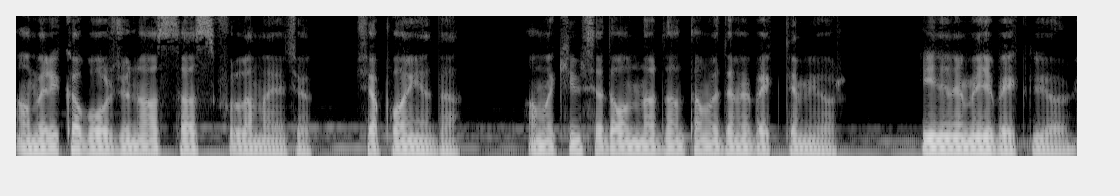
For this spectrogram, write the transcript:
Amerika borcunu asla sıfırlamayacak. Japonya'da. Ama kimse de onlardan tam ödeme beklemiyor. Yenilemeyi bekliyor.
